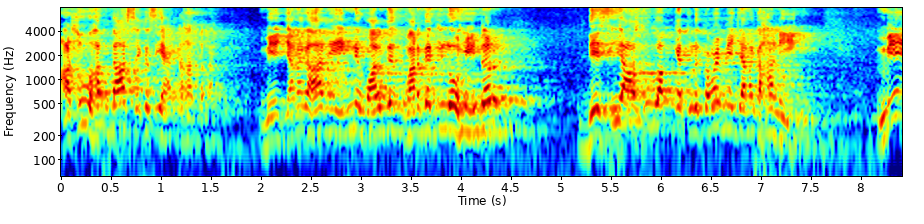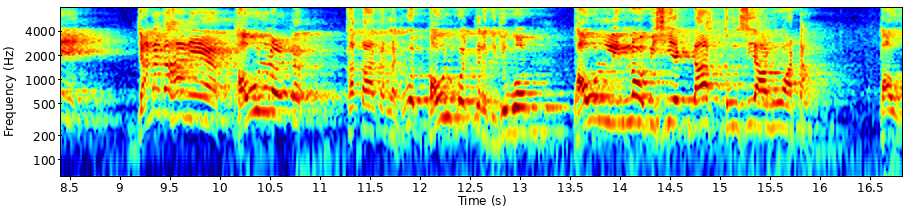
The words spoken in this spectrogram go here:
87164යි. මේ ජනගහනයේ ඉන්නේ වර්ග වර්ග කිලෝමීටර් 280ක් ඇතුලේ තමයි මේ ජනගහනය මේ ජනගහනය පවුල් වලට කතා කරලා කිව්වොත් පවුල් කොච්චරද කිව්වොත් පවුල් ඉන්නවා 21398 පවුල්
